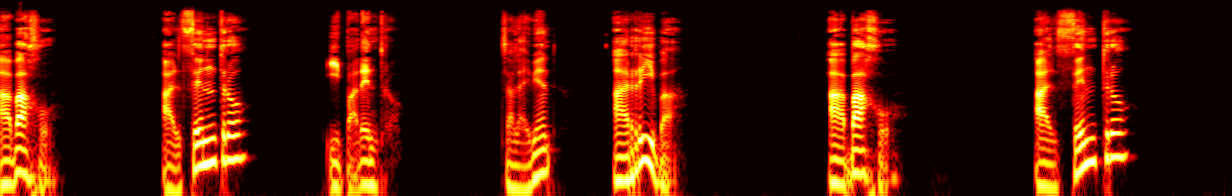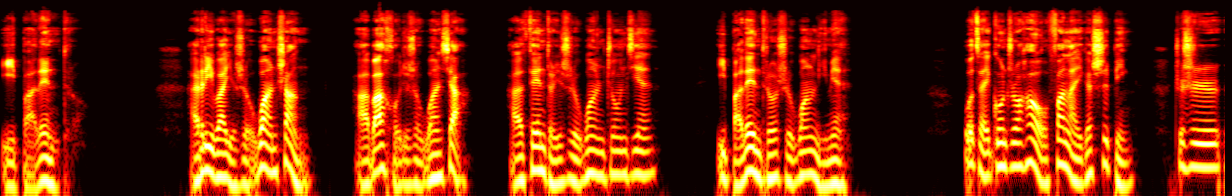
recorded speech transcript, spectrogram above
abajo、al centro y para dentro。再来一遍：arriba、abajo、al centro y para dentro。arriba 就是往上，abajo 就是往下。al centro 就是往中间，y para dentro 是往里面。我在公众号放了一个视频，这是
